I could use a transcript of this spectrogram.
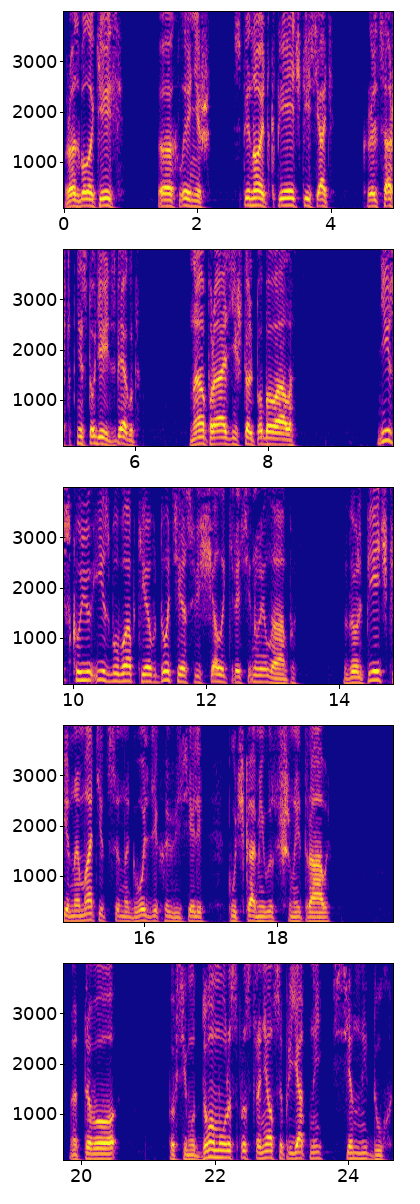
Разболокись, охлынешь, спиной к печке сядь, крыльца, чтоб не студить, сбегут. На праздник, что ли, побывала? Низкую избу бабки Авдотья освещала керосиновая лампа. Вдоль печки на матице на гвоздях висели пучками высушенные травы. Оттого по всему дому распространялся приятный сенный дух.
